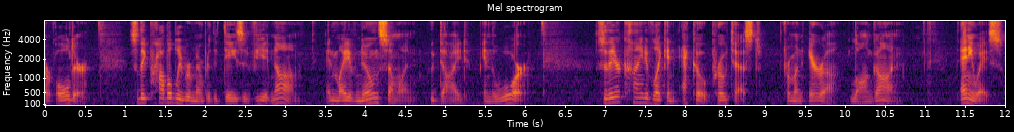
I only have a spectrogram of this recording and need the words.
are older, so they probably remember the days of Vietnam and might have known someone who died in the war. So they are kind of like an echo protest from an era long gone. Anyways,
